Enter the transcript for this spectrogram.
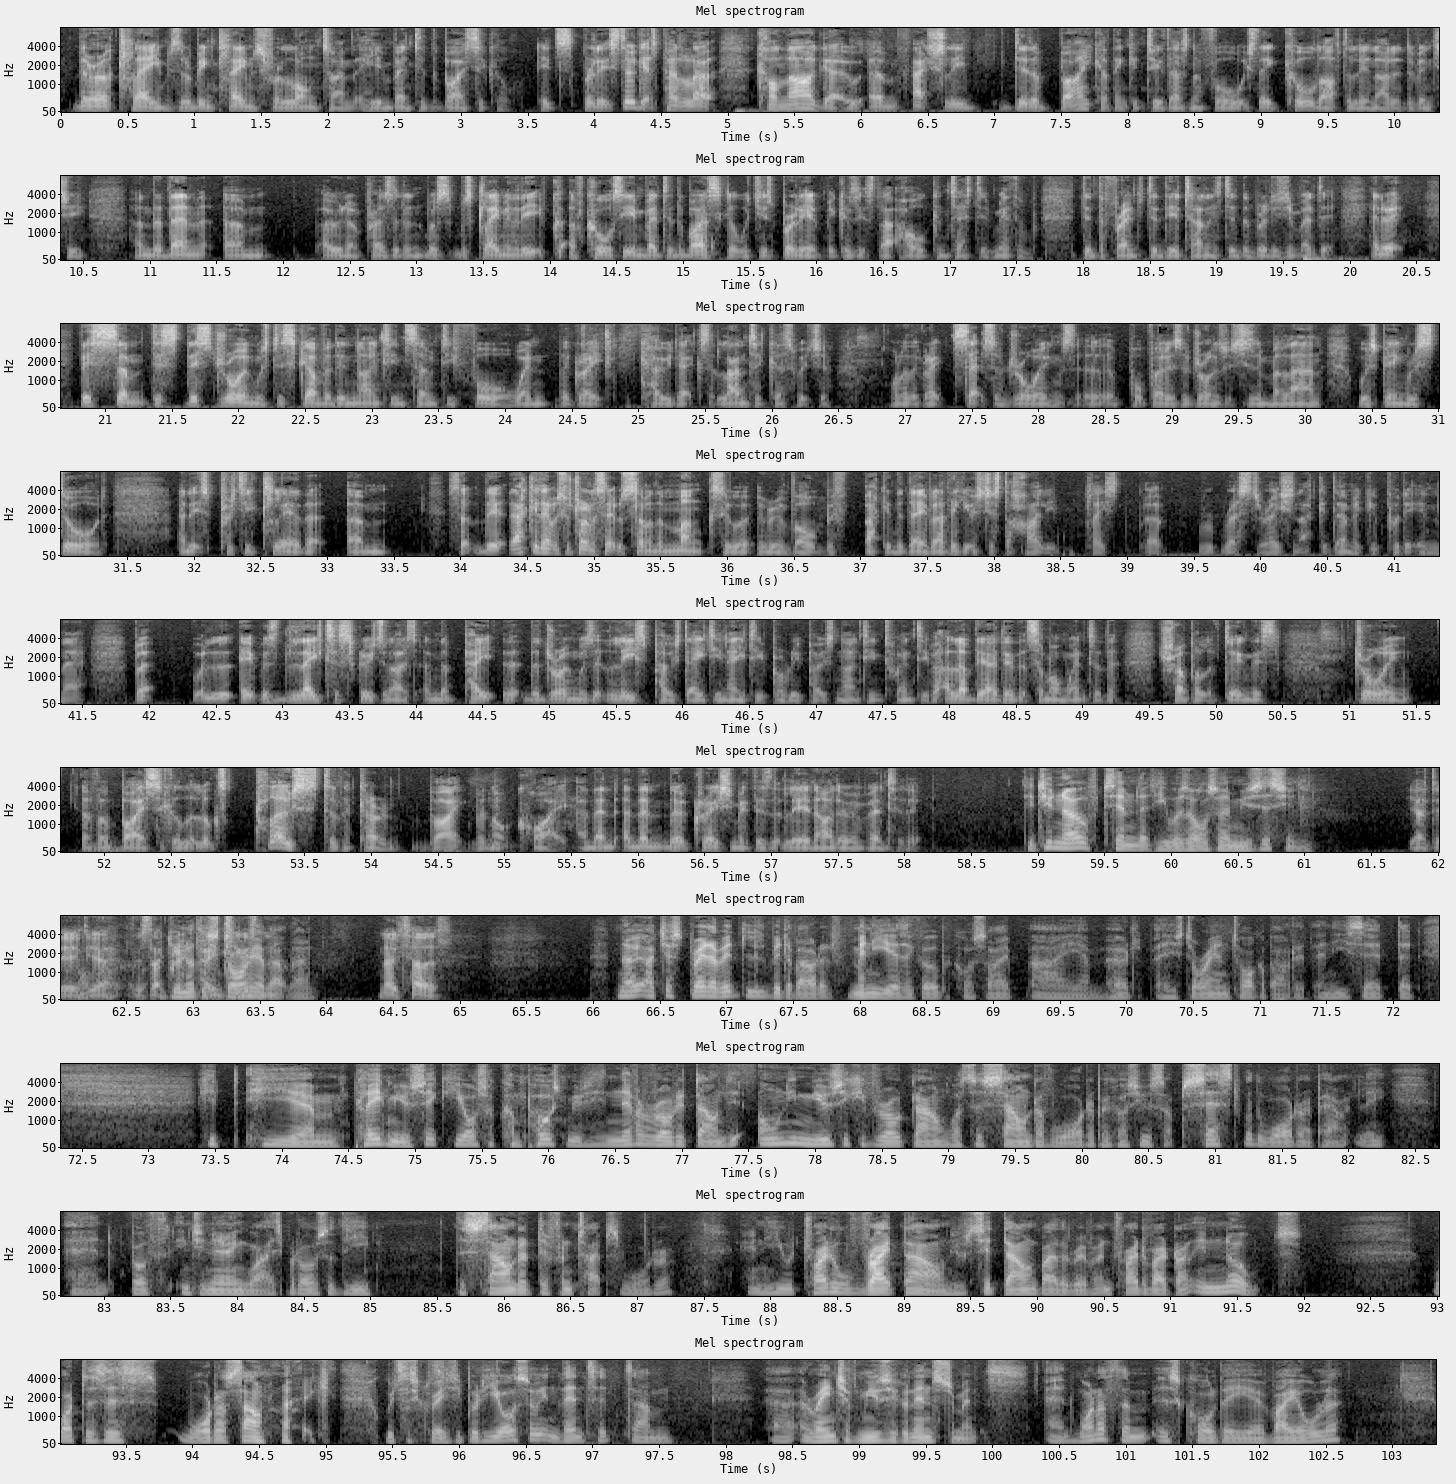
there are claims, there have been claims for a long time that he invented the bicycle. It's brilliant. It still gets pedalled out. Colnago um, actually did a bike, I think, in 2004, which they called after Leonardo da Vinci. And the then um, owner, president, was, was claiming that, he, of course, he invented the bicycle, which is brilliant because it's that whole contested myth of did the French, did the Italians, did the British invent it? Anyway, this um, this this drawing was discovered in 1974 when the great Codex Atlanticus, which are one of the great sets of drawings, uh, portfolios of drawings, which is in Milan, was being restored, and it's pretty clear that. Um, so the, the, academics were trying to say it was some of the monks who were, who were involved bef- back in the day, but I think it was just a highly placed uh, restoration academic who put it in there. But it was later scrutinised, and the, pay, the drawing was at least post 1880, probably post 1920. But I love the idea that someone went to the trouble of doing this drawing of a bicycle that looks close to the current bike, but not quite. And then, and then the creation myth is that Leonardo invented it. Did you know, Tim, that he was also a musician? Yeah, I did. Oh. Yeah, there's that. Do you know the story about that? No, tell us. No, I just read a bit, little bit about it many years ago because I I um, heard a historian talk about it, and he said that he he um, played music. He also composed music. He never wrote it down. The only music he wrote down was the sound of water because he was obsessed with water apparently, and both engineering wise, but also the the sound of different types of water. And he would try to write down. He would sit down by the river and try to write down in notes what does this water sound like, which is crazy. But he also invented um, uh, a range of musical instruments, and one of them is called a uh, viola,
